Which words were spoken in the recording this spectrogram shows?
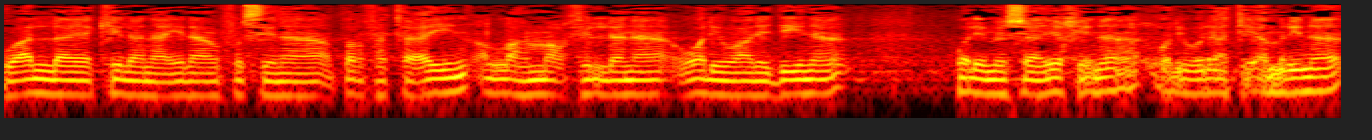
وأن لا يكلنا إلى أنفسنا طرفة عين. اللهم اغفر لنا ولوالدينا ولمشايخنا ولولاة أمرنا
